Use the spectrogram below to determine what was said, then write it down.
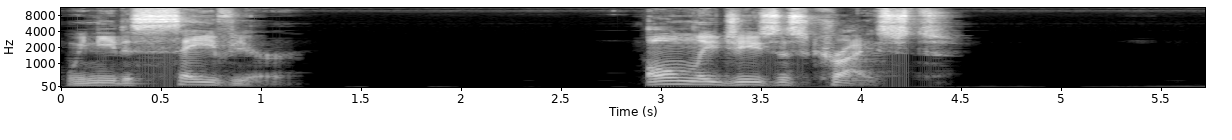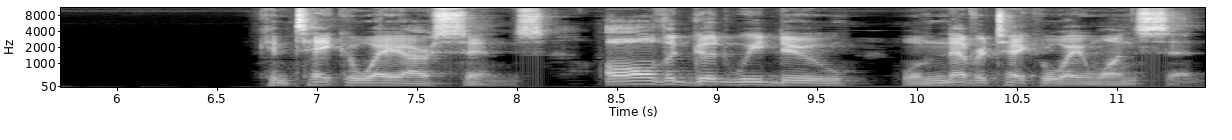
We need a Savior. Only Jesus Christ can take away our sins. All the good we do will never take away one sin.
